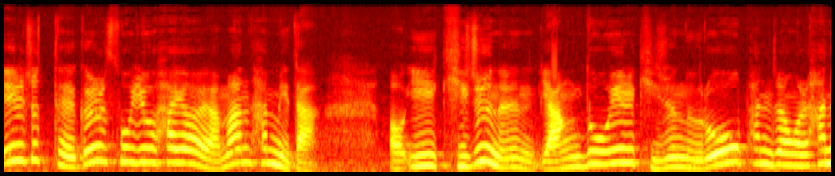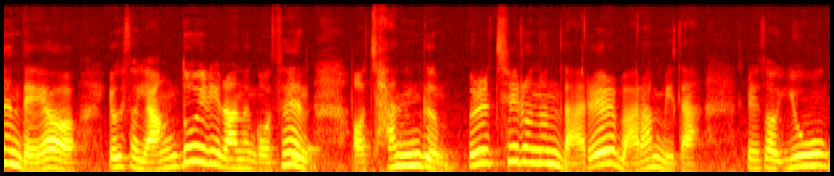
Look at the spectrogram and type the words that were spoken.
1주택을 소유하여야만 합니다. 어, 이 기준은 양도일 기준으로 판정을 하는데요. 여기서 양도일이라는 것은 어, 잔금을 치르는 날을 말합니다. 그래서 요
